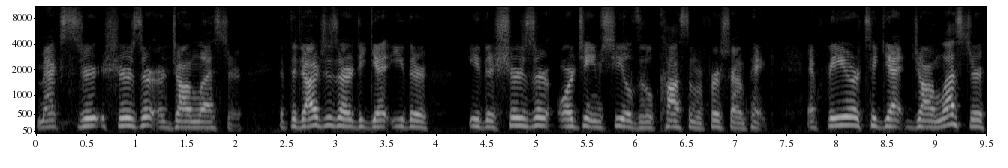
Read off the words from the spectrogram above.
Max Scherzer, or Jon Lester? If the Dodgers are to get either either Scherzer or James Shields, it'll cost them a first round pick. If they are to get Jon Lester,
